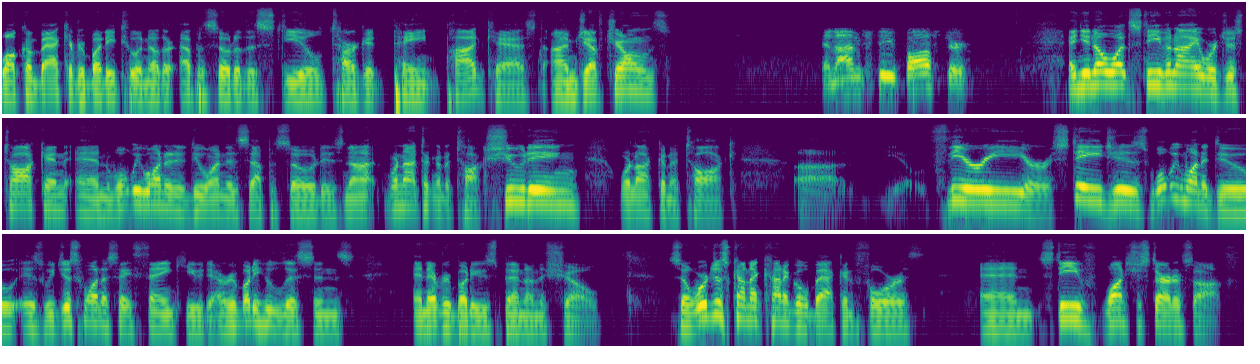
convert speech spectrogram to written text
Welcome back, everybody, to another episode of the Steel Target Paint Podcast. I'm Jeff Jones. And I'm Steve Foster. And you know what? Steve and I were just talking, and what we wanted to do on this episode is not, we're not going to talk shooting. We're not going to talk, uh, you know, theory or stages. What we want to do is we just want to say thank you to everybody who listens and everybody who's been on the show. So we're just going to kind of go back and forth. And Steve, why don't you start us off?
